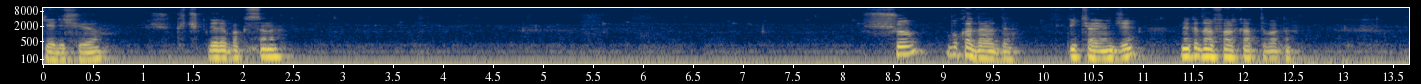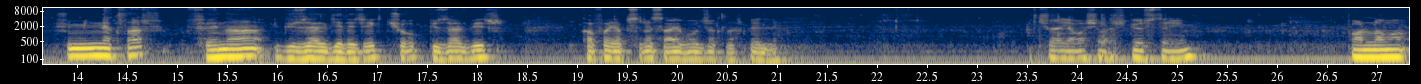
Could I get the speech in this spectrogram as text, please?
gelişiyor. Şu küçüklere baksana. Şu bu kadardı. 2 ay önce. Ne kadar fark attı bakın. Şu minnaklar fena güzel gelecek. Çok güzel bir kafa yapısına sahip olacaklar belli. Şöyle yavaş yavaş göstereyim. Parlama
